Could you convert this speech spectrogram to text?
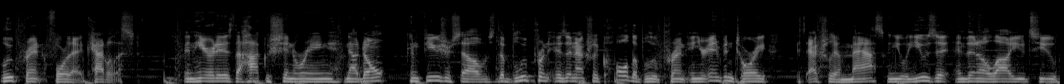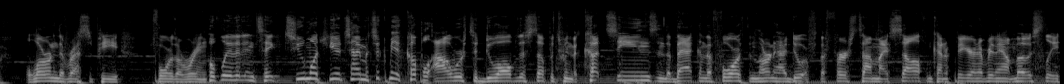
blueprint for that catalyst. And here it is, the Hakushin ring. Now don't confuse yourselves. The blueprint isn't actually called a blueprint in your inventory. It's actually a mask and you will use it and then it'll allow you to learn the recipe for the ring. Hopefully that didn't take too much of your time. It took me a couple hours to do all of this stuff between the cutscenes and the back and the forth and learning how to do it for the first time myself and kind of figuring everything out mostly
